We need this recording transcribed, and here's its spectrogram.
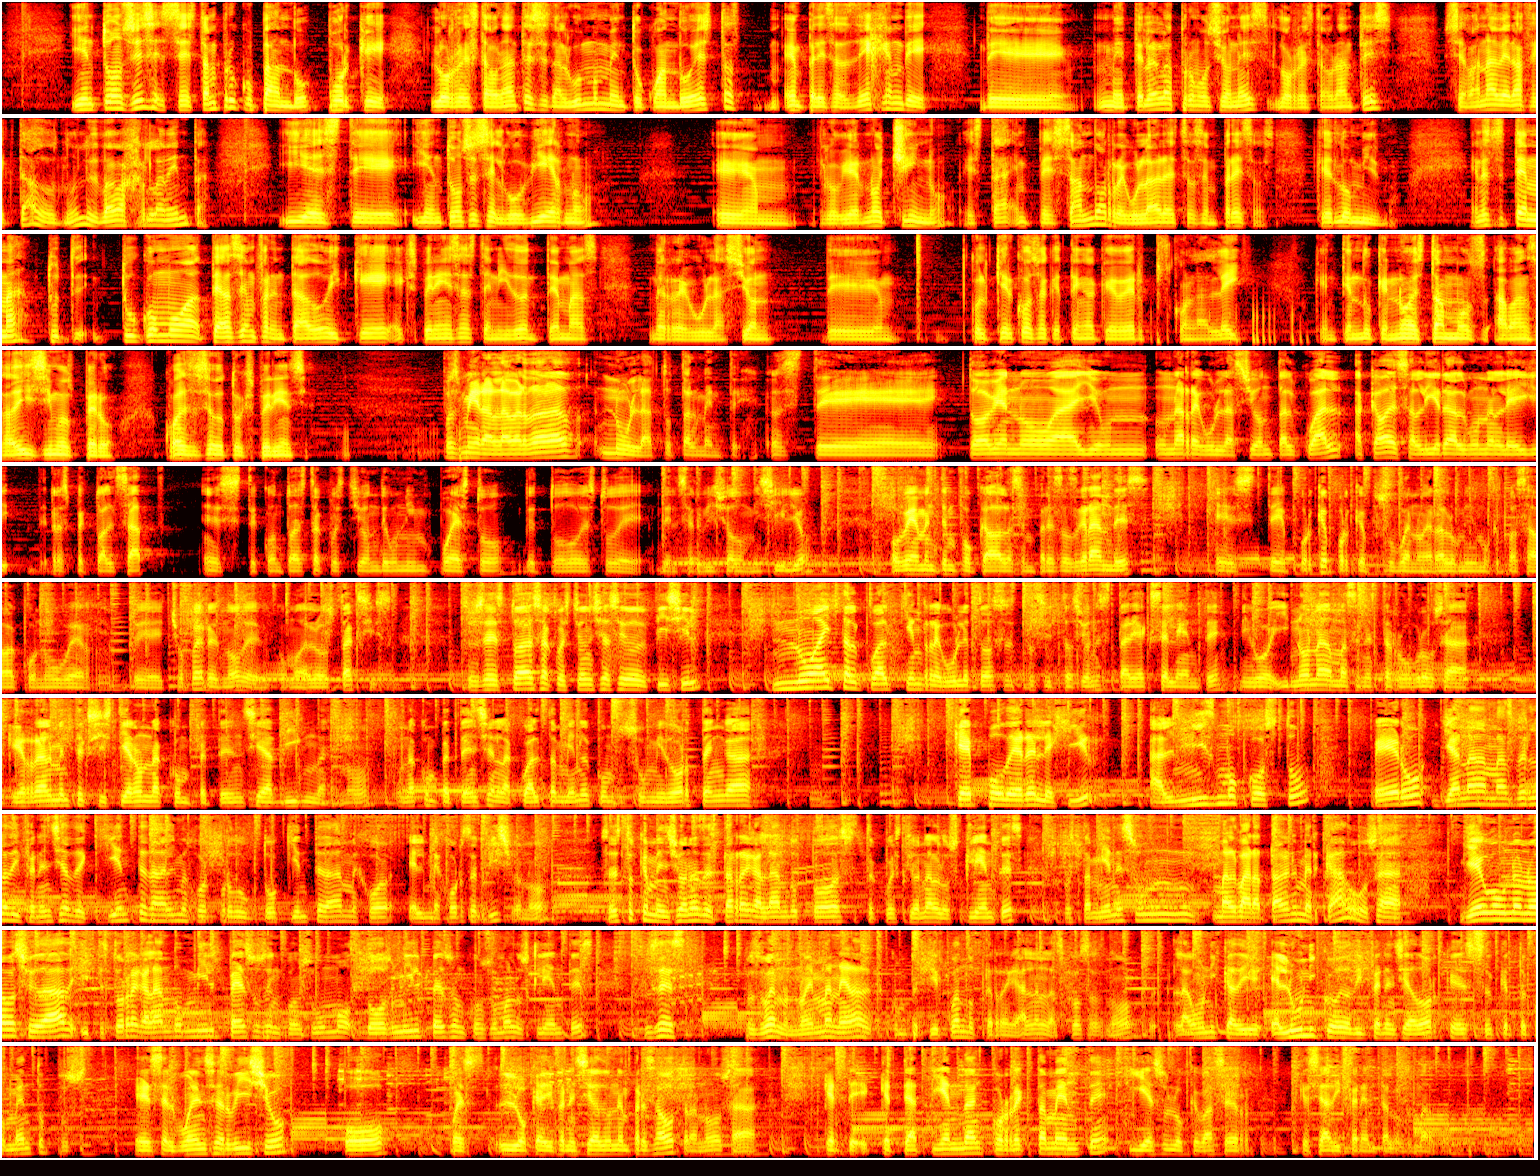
Y entonces se están preocupando porque los restaurantes en algún momento, cuando estas empresas dejen de, de meterle las promociones, los restaurantes se van a ver afectados, ¿no? Les va a bajar la venta. Y, este, y entonces el gobierno eh, el gobierno chino está empezando a regular a estas empresas, que es lo mismo. En este tema, ¿tú, ¿tú cómo te has enfrentado y qué experiencia has tenido en temas de regulación de cualquier cosa que tenga que ver pues, con la ley? Que entiendo que no estamos avanzadísimos, pero ¿cuál ha sido tu experiencia? Pues mira, la verdad, nula totalmente. Este, todavía no hay un- una regulación tal cual. Acaba de salir alguna ley respecto al SAT, este, con toda esta cuestión de un impuesto de todo esto de- del servicio a domicilio. Obviamente enfocado a las empresas grandes. Este, ¿Por qué? Porque, pues, bueno, era lo mismo que pasaba con Uber de choferes, ¿no? De, como de los taxis. Entonces, toda esa cuestión sí ha sido difícil. No hay tal cual quien regule todas estas situaciones, estaría excelente. Digo, y no nada más en este rubro, o sea, que realmente existiera una competencia digna, ¿no? Una competencia en la cual también el consumidor tenga que poder elegir al mismo costo, pero ya nada más ver la diferencia de quién te da el mejor producto, quién te da mejor, el mejor servicio, ¿no? O sea, esto que mencionas de estar regalando toda esta cuestión a los clientes, pues también es un malbaratar el mercado, o sea, llego a una nueva ciudad y te estoy regalando mil pesos en consumo, dos mil pesos en consumo a los clientes, entonces, pues bueno, no hay manera de competir cuando te regalan las cosas, ¿no? La única, el único diferenciador que es el que te comento, pues es el buen servicio o pues lo que diferencia de una empresa a otra, ¿no? O sea, que te, que te atiendan correctamente y eso es lo que va a hacer que sea diferente a los demás, ¿no?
